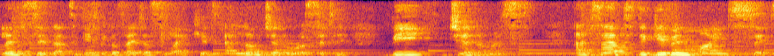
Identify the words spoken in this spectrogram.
let me say that again because I just like it. I love generosity. Be generous. Adapt the giving mindset.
